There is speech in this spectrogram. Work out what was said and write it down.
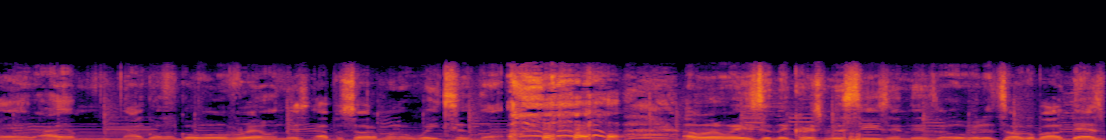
and I am not going to go over it on this episode. I'm going to wait till the I'm going to wait till the Christmas season is over to talk about that.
